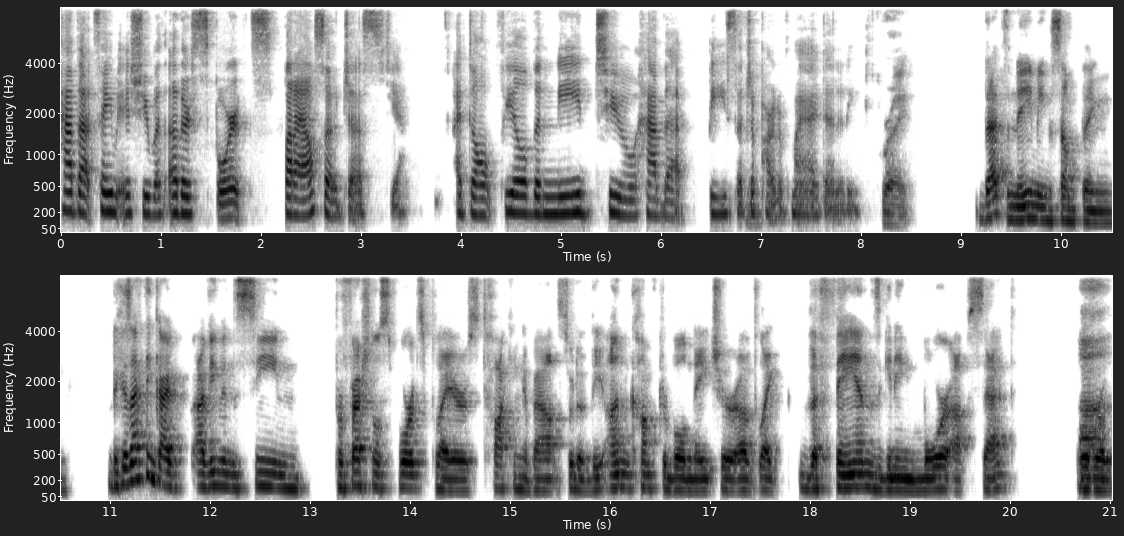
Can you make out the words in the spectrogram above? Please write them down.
have that same issue with other sports, but I also just, yeah, I don't feel the need to have that be such a mm-hmm. part of my identity. Right. That's naming something because I think I've I've even seen professional sports players talking about sort of the uncomfortable nature of like the fans getting more upset over uh.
